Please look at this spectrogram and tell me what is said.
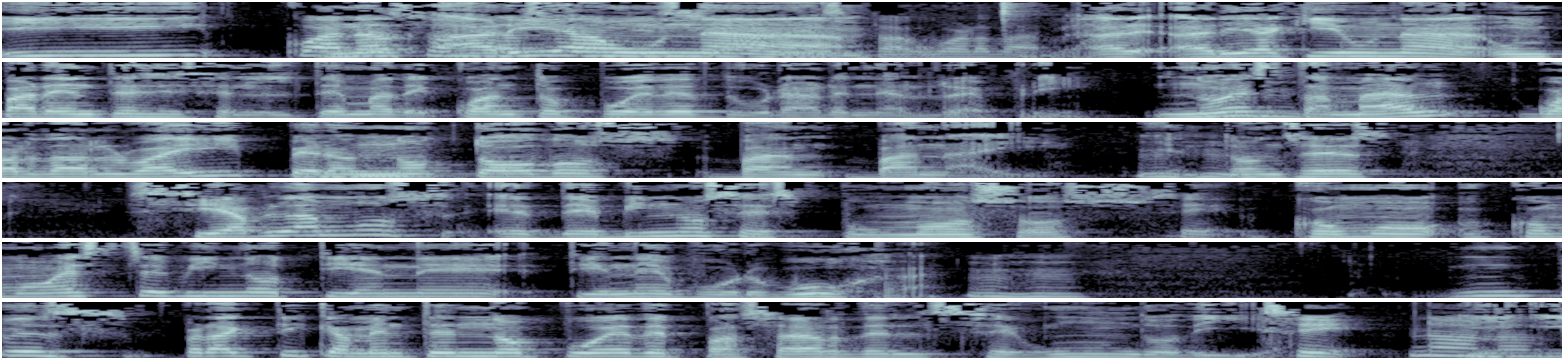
Y ¿Cuáles nas- son las haría una haría aquí una un paréntesis en el tema de cuánto puede durar en el refri. No está mal guardarlo ahí, pero no todos van van ahí. Entonces, si hablamos eh, de vinos espumosos, Sí. como como este vino tiene tiene burbuja, pues prácticamente no puede pasar del segundo día. Sí, no, y, no. y-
